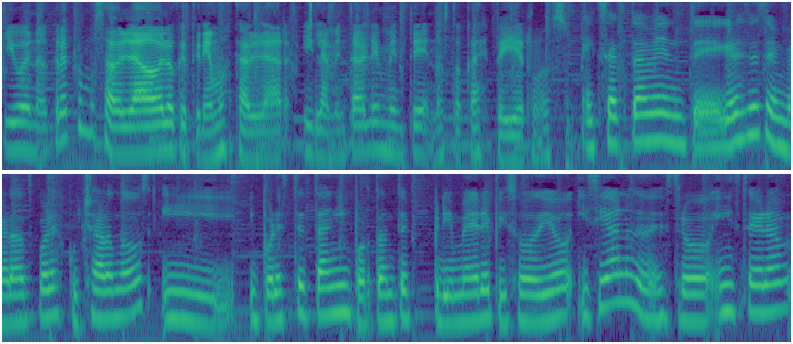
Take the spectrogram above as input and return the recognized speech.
Y bueno, creo que hemos hablado lo que teníamos que hablar y lamentablemente nos toca despedirnos. Exactamente, gracias en verdad por escucharnos y, y por este tan importante primer episodio y síganos en nuestro Instagram,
